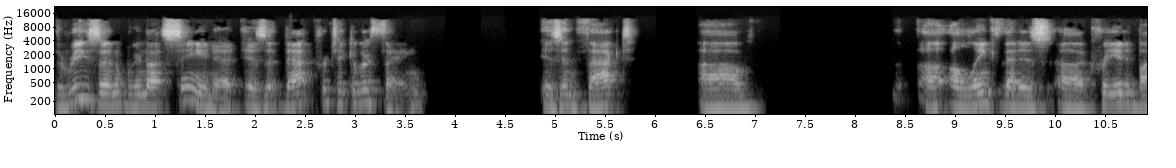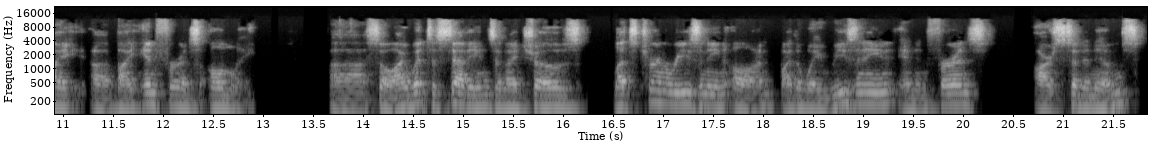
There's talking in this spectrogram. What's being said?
the reason we're not seeing it is that that particular thing is in fact um, a, a, link that is uh, created by uh, by inference only. Uh, so I went to settings and I chose let's turn reasoning on. By the way, reasoning and inference are synonyms.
